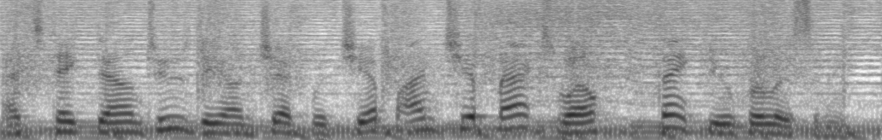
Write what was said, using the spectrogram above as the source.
That's Takedown Tuesday on Check with Chip. I'm Chip Maxwell. Thank you for listening.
